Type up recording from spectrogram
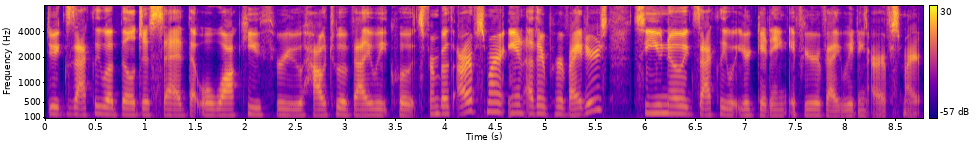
do exactly what Bill just said, that will walk you through how to evaluate quotes from both RF Smart and other providers so you know exactly what you're getting if you're evaluating RF Smart.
